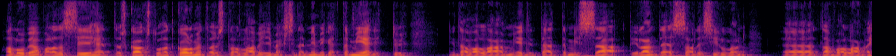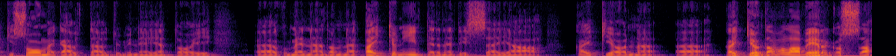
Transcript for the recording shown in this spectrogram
haluan vielä palata siihen, että jos 2013 ollaan viimeksi sitä nimikettä mietitty, niin tavallaan mietitään, että missä tilanteessa oli silloin äh, tavallaan kaikki somekäyttäytyminen ja toi, äh, kun mennään tonne, kaikki on internetissä ja kaikki on, äh, kaikki on tavallaan verkossa,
